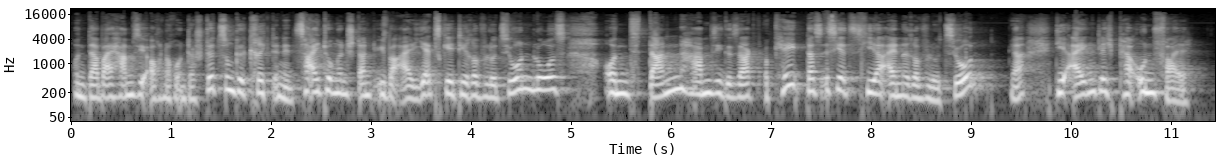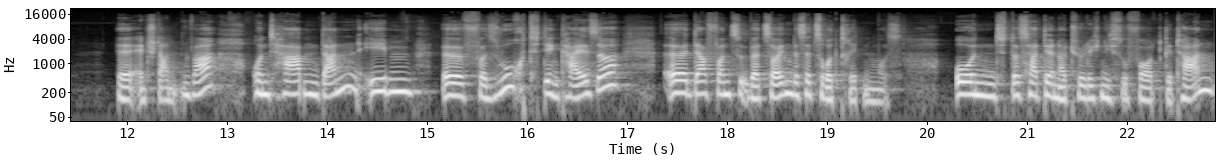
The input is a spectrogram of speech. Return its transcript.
Und dabei haben sie auch noch Unterstützung gekriegt. In den Zeitungen stand überall, jetzt geht die Revolution los. Und dann haben sie gesagt, okay, das ist jetzt hier eine Revolution, ja, die eigentlich per Unfall äh, entstanden war und haben dann eben äh, versucht, den Kaiser äh, davon zu überzeugen, dass er zurücktreten muss. Und das hat er natürlich nicht sofort getan.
